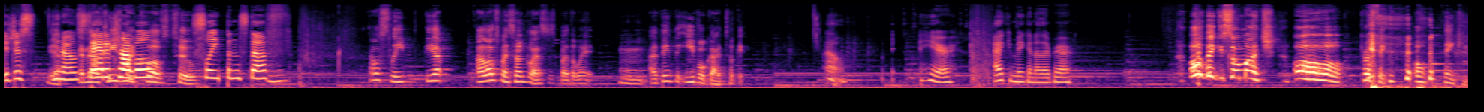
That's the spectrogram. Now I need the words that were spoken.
You just, Yeah, you know, and stay out of trouble, sleep and stuff. I'll sleep. Yep. I lost my sunglasses, by the way. Hmm, I think the evil guy took it. Oh, here, I can make another pair. Oh, thank you so much. Oh, perfect. Oh, thank you.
